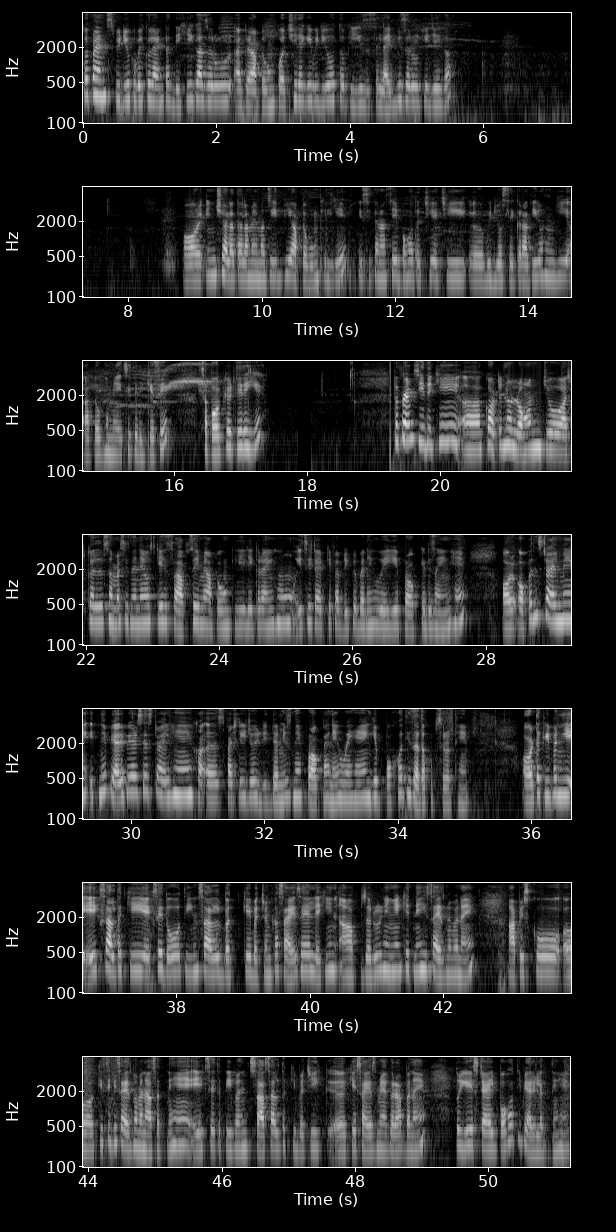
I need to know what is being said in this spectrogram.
तो फ्रेंड्स वीडियो को बिल्कुल एंड तक देखिएगा ज़रूर। अगर आप लोगों को अच्छी लगे वीडियो तो प्लीज़ इसे लाइक भी ज़रूर कीजिएगा। और इन ताला मैं मज़ीद भी आप लोगों के लिए इसी तरह से बहुत अच्छी अच्छी वीडियोस लेकर आती रहूँगी। आप लोग हमें इसी तरीके से सपोर्ट करते रहिए। तो फ्रेंड्स ये देखें कॉटन और लॉन जो आजकल समर सीज़न है, उसके हिसाब से मैं आप लोगों के लिए लेकर आई हूँ। इसी टाइप के फैब्रिक पे बने हुए ये फ्रॉक के डिज़ाइन हैं। और ओपन स्टाइल में इतने प्यारे प्यारे से स्टाइल हैं स्पेशली जो डमीज़ ने फ़्रॉक पहने हुए हैं ये बहुत ही ज़्यादा खूबसूरत हैं। और तकरीबन ये एक साल तक की एक से दो तीन साल बच के बच्चों का साइज़ है लेकिन आप ज़रूरी नहीं है कि इतने ही साइज़ में बनाएँ। आप इसको आ, किसी भी साइज़ में बना सकते हैं एक से तकरीबन सात साल तक की बच्ची के साइज़ में अगर आप बनाएँ तो ये स्टाइल बहुत ही प्यारे लगते हैं।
